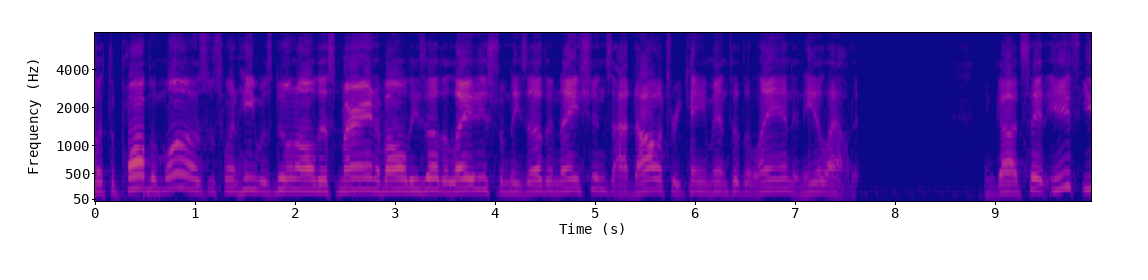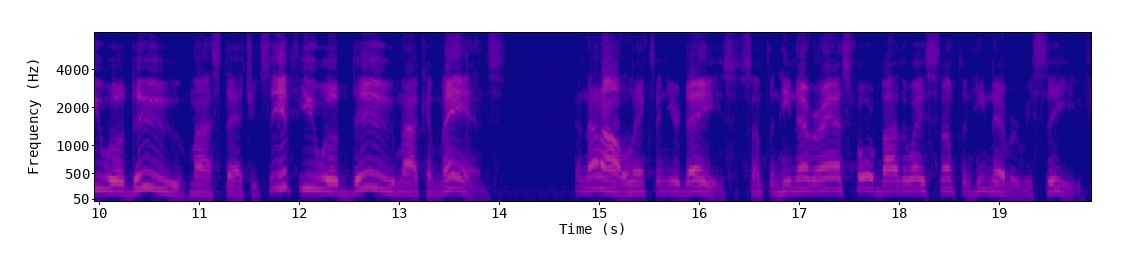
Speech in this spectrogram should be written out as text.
But the problem was, was when he was doing all this marrying of all these other ladies from these other nations, idolatry came into the land and he allowed it. And God said, If you will do my statutes, if you will do my commands, and then I'll lengthen your days. Something he never asked for, by the way, something he never received.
